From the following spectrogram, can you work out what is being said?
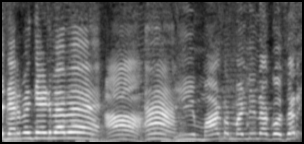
ధర్మం చేయండి బాబా. ఆ ఆ. ఈ మాట మళ్ళీ నాకు ఒకసారి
